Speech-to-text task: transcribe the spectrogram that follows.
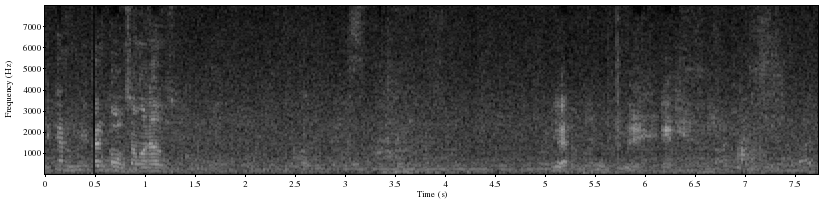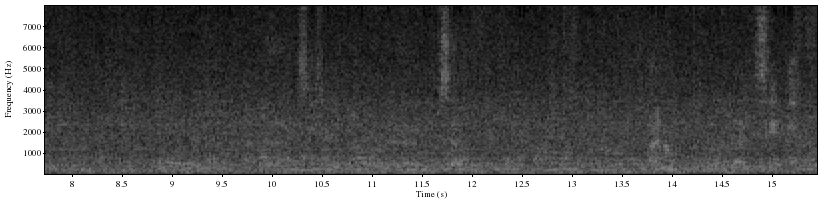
You can you can call someone else. Yeah. I know.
